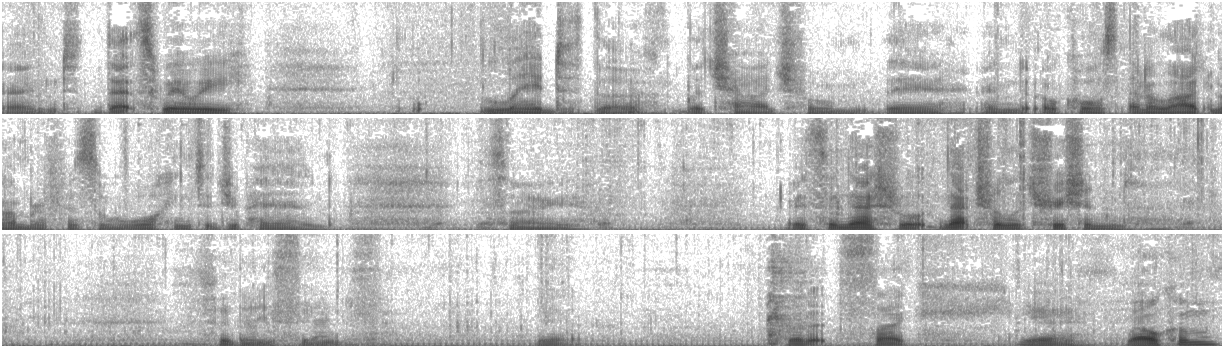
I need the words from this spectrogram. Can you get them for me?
and that's where we led the the charge from there. And of course, and a large number of us were walking to Japan. So it's a natural natural attrition for these things. Yeah, but it's like, yeah, welcome.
